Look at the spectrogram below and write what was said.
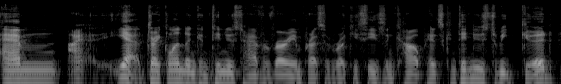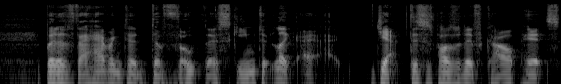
Um, I, yeah, Drake London continues to have a very impressive rookie season. Kyle Pitts continues to be good, but if they're having to devote their scheme to, like, I, I, yeah, this is positive for Kyle Pitts.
